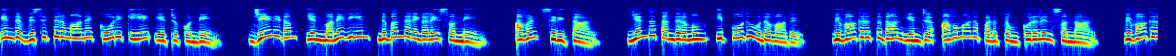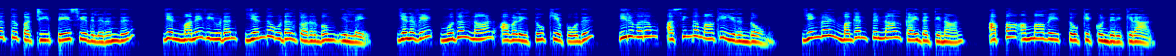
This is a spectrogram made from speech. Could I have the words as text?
இந்த விசித்திரமான கோரிக்கையை ஏற்றுக்கொண்டேன். ஜேனிடம் என் மனைவியின் நிபந்தனைகளை சொன்னேன். அவள் சிரித்தாள். எந்த தந்திரமும் இப்போது உதவாது. விவாகரத்துதான் என்று அவமானப்படுத்தும் குரலில் சொன்னாள். விவாகரத்து பற்றி பேசியதிலிருந்து என் மனைவியுடன் எந்த உடல் தொடர்பும் இல்லை. எனவே முதல் நாள் அவளை தூக்கிய போது இருவரும் அசிங்கமாக இருந்தோம். எங்கள் மகன் பின்னால் கைதட்டினான். அப்பா அம்மாவை தூக்கிக் கொண்டிருக்கிறார்.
